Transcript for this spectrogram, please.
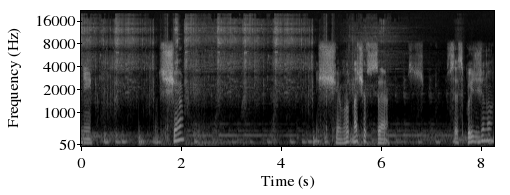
Ні. От ще. І ще, от наче все. Все спизжено.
